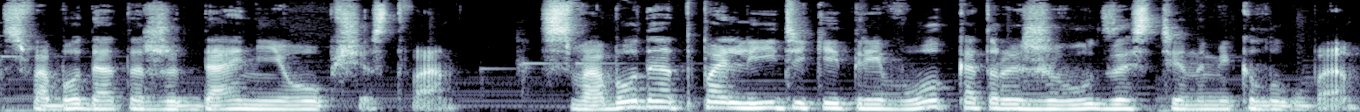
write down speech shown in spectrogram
свобода от ожиданий общества, свобода от политики и тревог, которые живут за стенами клуба.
